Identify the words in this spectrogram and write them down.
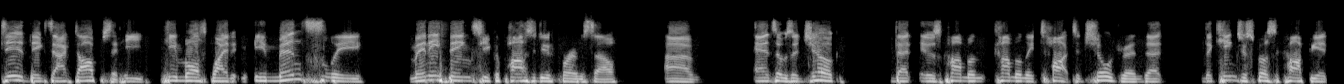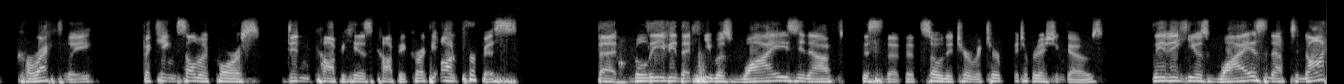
did the exact opposite. He he multiplied immensely many things he could possibly do for himself. Um, and so it was a joke that it was common, commonly taught to children that the kings were supposed to copy it correctly, but King Solomon, of course, didn't copy his copy correctly on purpose. That believing that he was wise enough, this is the, the so the inter- inter- interpretation goes, believing he was wise enough to not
